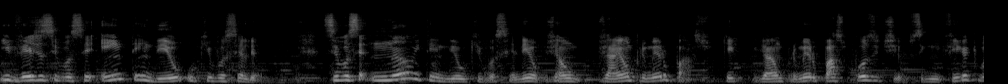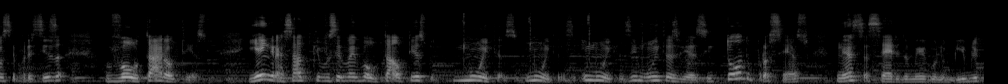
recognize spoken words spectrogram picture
e veja se você entendeu o que você leu. Se você não entendeu o que você leu, já é um, já é um primeiro passo, que já é um primeiro passo positivo. Significa que você precisa voltar ao texto. E é engraçado porque você vai voltar ao texto muitas, muitas e muitas e muitas vezes. Em todo o processo, nessa série do mergulho bíblico,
